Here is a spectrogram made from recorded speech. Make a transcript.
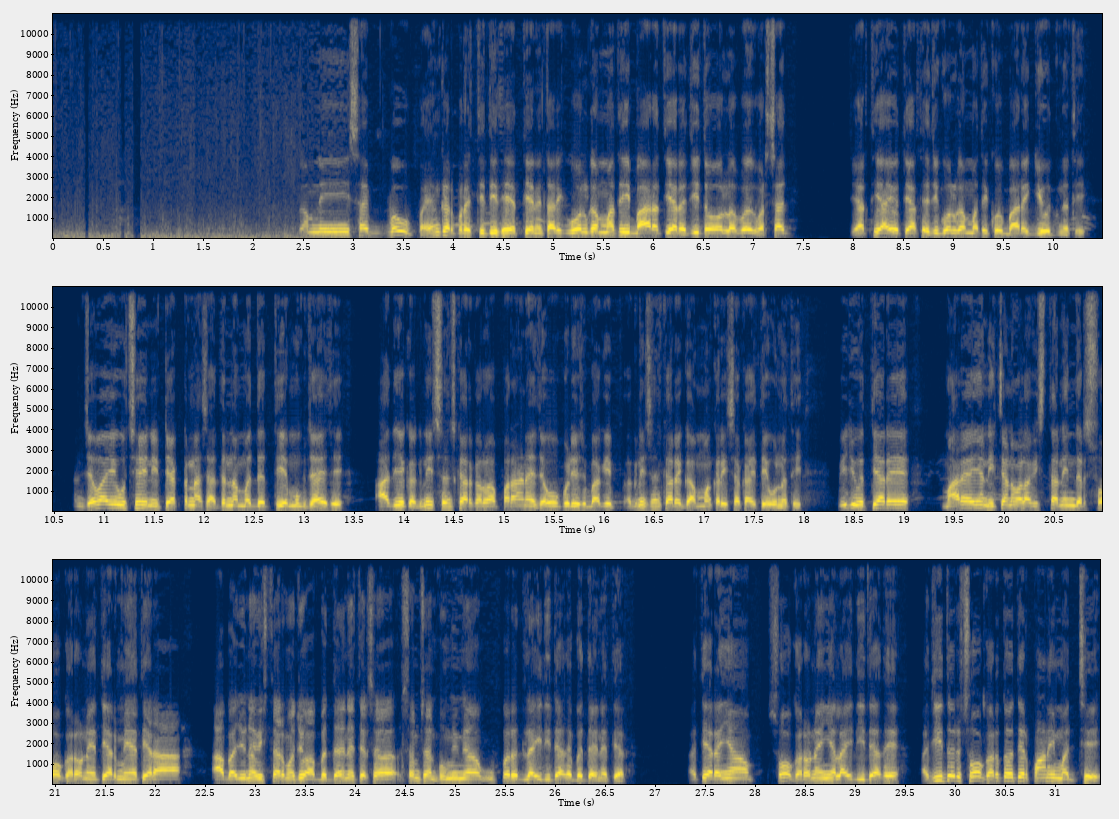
ગામની સાહેબ બહુ ભયંકર પરિસ્થિતિ છે. અત્યારની તારીખ ગોલગામમાંથી બહાર અત્યારે હજી તો લગભગ વરસાદ જ્યારથી આવ્યો ત્યારથી હજી ગોલગામમાંથી કોઈ બહાર ગયું જ નથી. અને જવા એવું છે નહીં ટ્રેક્ટરના સાધનના મદદથી અમુક જાય છે. આજે એક અગ્નિ સંસ્કાર કરવા પરાણે જવું પડ્યું છે. બાકી અગ્નિ સંસ્કાર ગામમાં કરી શકાય તેવું નથી. બીજું અત્યારે મારે અહીંયા નીચાણવાળા વિસ્તારની અંદર સો ઘરોને અત્યારે મેં અત્યારે આ આ બાજુના વિસ્તારમાં જો આ બધાને અત્યારે સમશાન ભૂમિમાં ઉપર જ લાવી દીધા છે બધાને અત્યારે. અત્યારે અહીંયા સો ઘરોને અહીંયા લાવી દીધા છે. હજી તો સો ઘર તો અત્યારે પાણીમાં જ છે.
